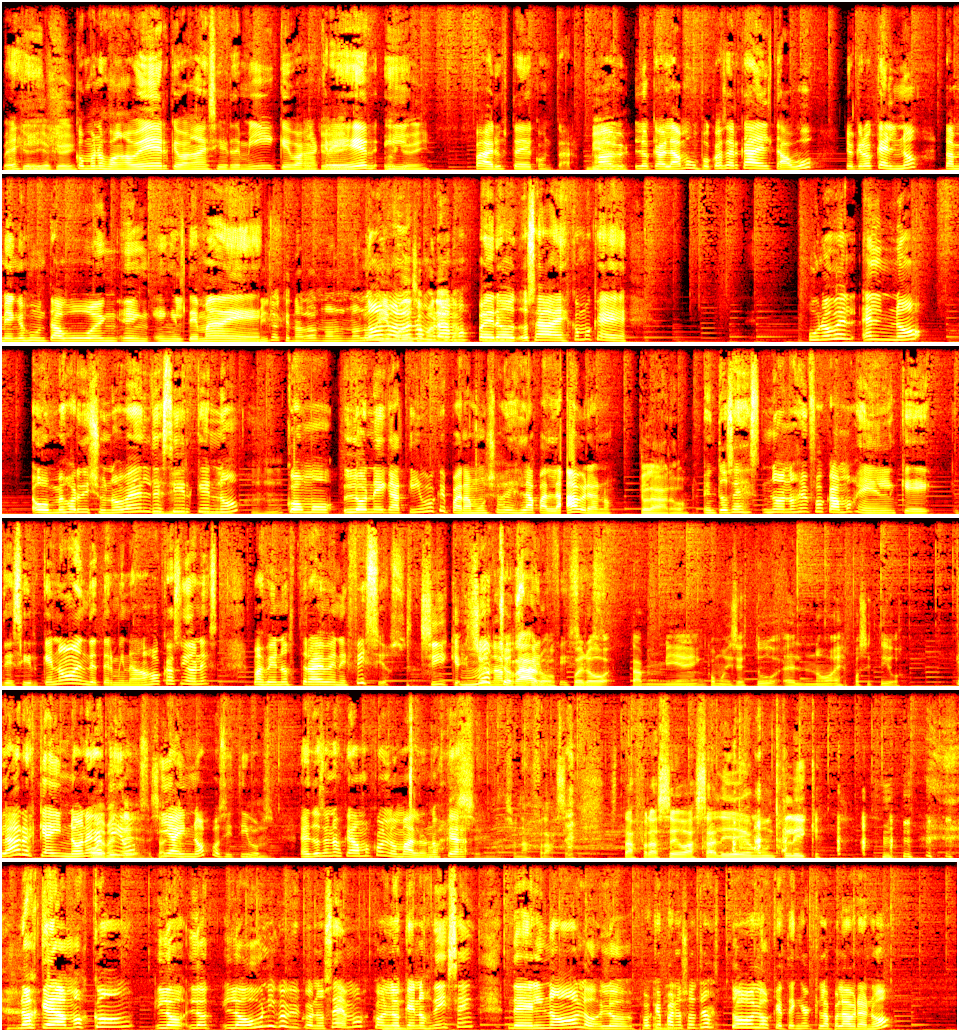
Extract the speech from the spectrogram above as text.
¿Ves? ok, ok. Cómo nos van a ver, qué van a decir de mí, qué van a creer y para usted de contar. Bien. Lo que hablamos un poco acerca del tabú, yo creo que el no también es un tabú en, en, en el tema de... Mira que no lo, no, no lo no, vimos no de lo esa nombramos, manera. pero, Ujú. o sea, es como que uno ve el, el no, o mejor dicho, uno ve el decir que no como lo negativo que para muchos es la palabra no. Claro. Entonces no nos enfocamos en que decir que no en determinadas ocasiones más bien nos trae beneficios. Sí, que suena Muchos raro, beneficios. pero también, como dices tú, el no es positivo. Claro, es que hay no Obviamente, negativos y hay no positivos. Entonces nos quedamos con lo malo, nos Ay, queda es, una, es una frase. Esta frase va a salir en un clic. nos quedamos con lo, lo, lo único que conocemos, con lo que nos dicen del no, lo, lo, porque para nosotros todo lo que tenga la palabra no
